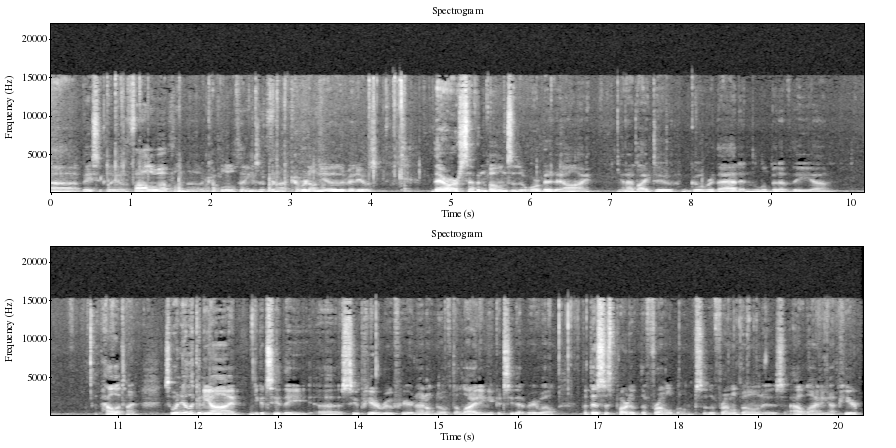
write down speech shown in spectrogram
a, uh, basically a follow-up on a couple of things that were not covered on the other videos. There are seven bones of the orbit of the eye, and I'd like to go over that and a little bit of the um, palatine. So when you look in the eye, you can see the uh, superior roof here, and I don't know if the lighting, you can see that very well, but this is part of the frontal bone. So the frontal bone is outlining up here.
